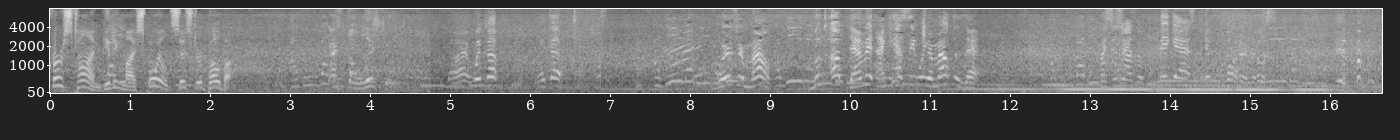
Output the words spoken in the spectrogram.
First time giving my spoiled sister boba. That's delicious. All right, wake up. Wake up. Where's your mouth? Look up, damn it. I can't see where your mouth is at. My sister has a big ass pimple on her nose.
